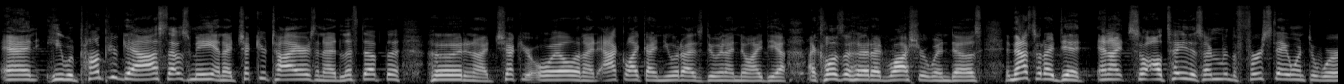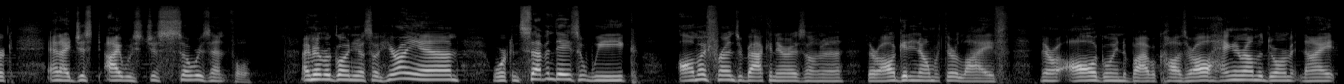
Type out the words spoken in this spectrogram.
And he would pump your gas. That was me. And I'd check your tires and I'd lift up the hood and I'd check your oil and I'd act like I knew what I was doing. I had no idea. I'd close the hood, I'd wash your windows. And that's what I did. And I, so I'll tell you this. I remember the first day I went to work, and I just, I was just so resentful. I remember going, you know, so here I am, working seven days a week. All my friends are back in Arizona. They're all getting on with their life. They're all going to Bible college. They're all hanging around the dorm at night,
